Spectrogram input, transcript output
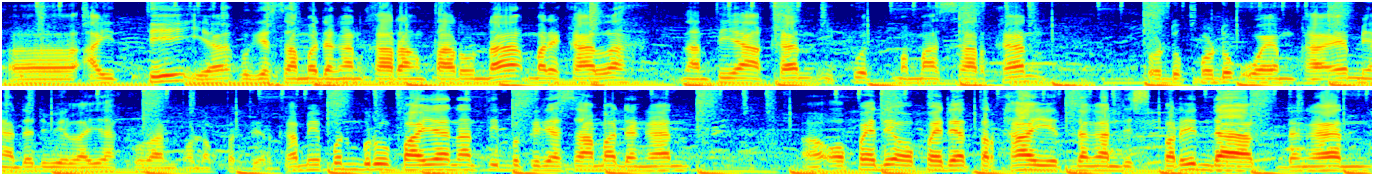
uh, eh, IT ya bersama dengan Karang Taruna. Mereka lah nanti akan ikut memasarkan produk-produk UMKM yang ada di wilayah Kelurahan Pondok Petir. Kami pun berupaya nanti bekerja sama dengan OPD-OPD uh, terkait dengan Disperindak, dengan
